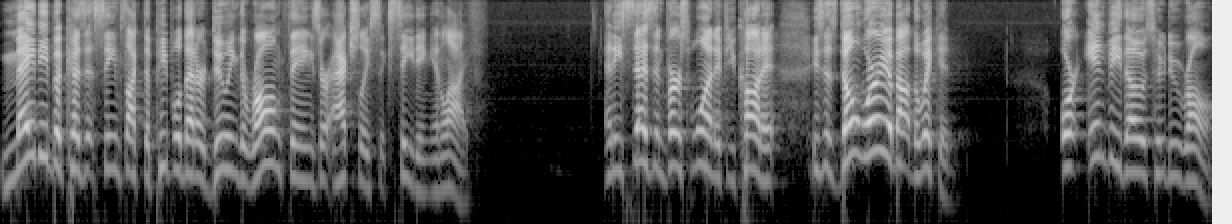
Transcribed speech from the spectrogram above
maybe because it seems like the people that are doing the wrong things are actually succeeding in life. And he says in verse 1, if you caught it, he says, Don't worry about the wicked or envy those who do wrong.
